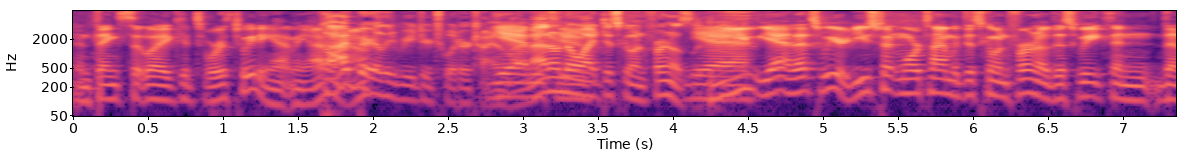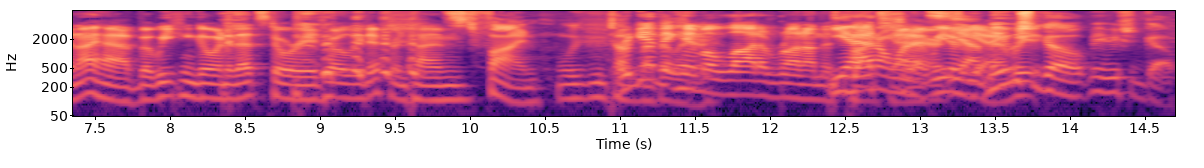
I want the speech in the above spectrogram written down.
and thinks that like it's worth tweeting at me. I don't I know. barely read your Twitter timeline. Yeah, me I don't know too. why Disco Inferno's like Yeah. You, yeah, that's weird. You spent more time with Disco Inferno this week than than I have, but we can go into that story a totally different time. It's fine. We can talk We're about giving that him a later. lot of run on this. Yeah, I don't wanna- we don't- yeah, yeah, maybe we, we- should go. Maybe we should go.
